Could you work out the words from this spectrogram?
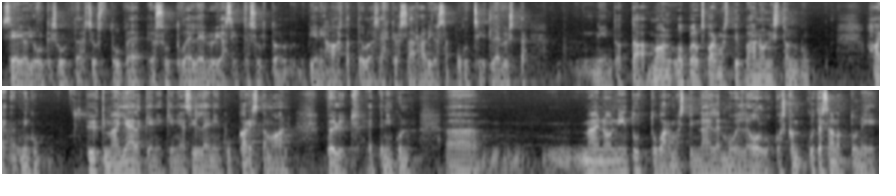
Se ei ole julkisuutta, jos, just tulee, jos tulee levy ja sitten sulta on pieni haastattelu ja ehkä jossain radiossa puhut siitä levystä. Niin tota, mä oon loppujen lopuksi varmasti vähän onnistanut ha, niin kuin pyyhkimään jälkenikin ja silleen niin kuin karistamaan pölyt. Että niin kuin, mä en ole niin tuttu varmasti näille muille ollut, koska kuten sanottu, niin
